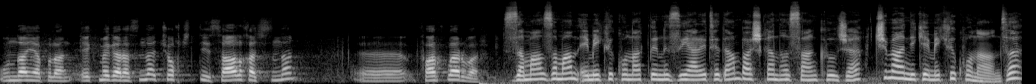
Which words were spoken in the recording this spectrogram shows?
undan yapılan ekmek arasında çok ciddi sağlık açısından farklar var. Zaman zaman emekli konaklarını ziyaret eden Başkan Hasan Kılca, Çimenlik Emekli Konağı'nda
